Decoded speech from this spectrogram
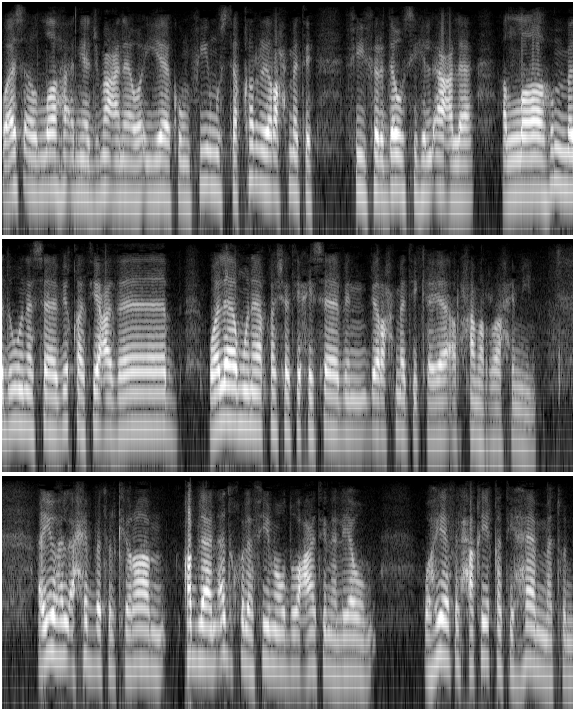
وأسأل الله أن يجمعنا وإياكم في مستقر رحمته في فردوسه الأعلى. اللهم دون سابقة عذاب ولا مناقشة حساب برحمتك يا أرحم الراحمين. أيها الأحبة الكرام قبل أن أدخل في موضوعاتنا اليوم وهي في الحقيقة هامة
